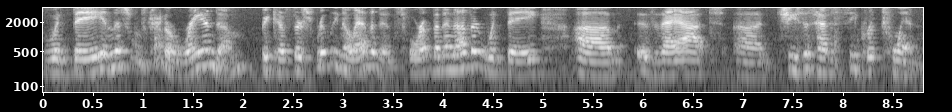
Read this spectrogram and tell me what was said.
would be, and this one's kind of random because there's really no evidence for it, but another would be um, that uh, Jesus had a secret twin.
